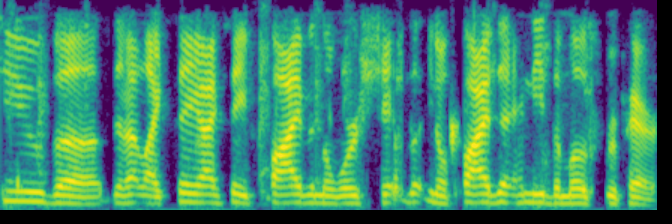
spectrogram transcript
to you the that I like say I say five in the worst shape, you know, five that need the most repair,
